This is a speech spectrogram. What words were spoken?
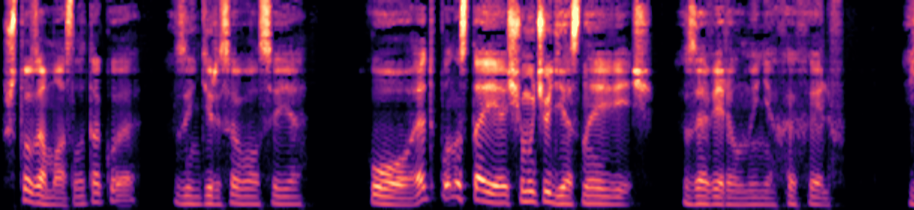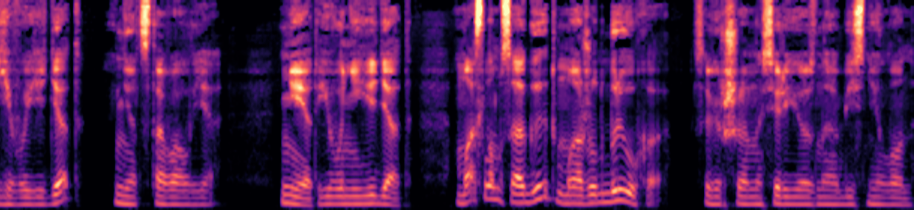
«Что за масло такое?» — заинтересовался я. «О, это по-настоящему чудесная вещь», — заверил меня Хехельф. «Его едят?» — не отставал я. «Нет, его не едят. Маслом сагыт мажут брюхо», — совершенно серьезно объяснил он.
